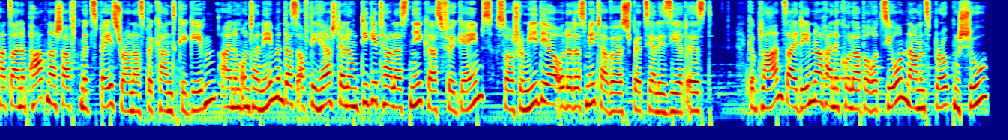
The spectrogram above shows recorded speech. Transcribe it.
hat seine Partnerschaft mit Space Runners bekannt gegeben, einem Unternehmen, das auf die Herstellung digitaler Sneakers für Games, Social Media oder das Metaverse spezialisiert ist. Geplant sei demnach eine Kollaboration namens Broken Shoe,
